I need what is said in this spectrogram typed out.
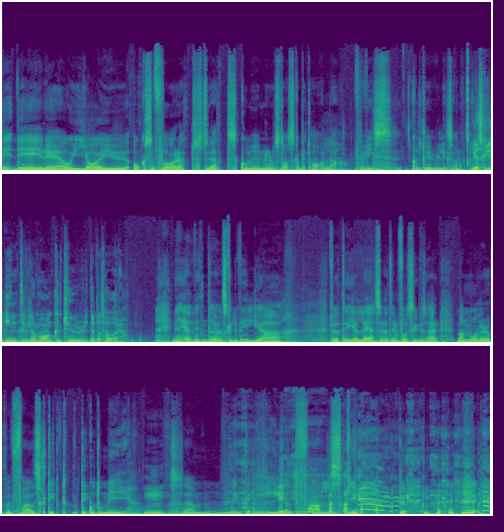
Det, det är ju det och jag är ju också för att, att kommuner och stat ska betala för viss kultur. Liksom. Men jag skulle inte vilja vara en kulturdebattör. Nej, jag vet inte om jag skulle vilja... För att jag läser att folk skriver så här, man målar upp en falsk dik- dikotomi. Mm. Så, mm, inte helt falsk.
